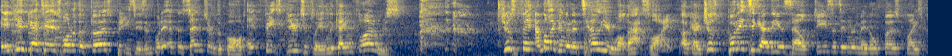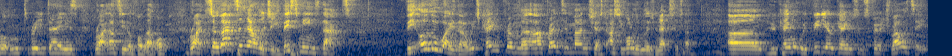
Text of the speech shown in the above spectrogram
If you get it as one of the first pieces and put it at the centre of the board, it fits beautifully and the game flows. Just think, I'm not even going to tell you what that's like. Okay, just put it together yourself. Jesus in the middle, first place button, three days. Right, that's enough on that one. Right, so that's analogy. This means that. The other way, though, which came from uh, our friends in Manchester, actually, one of them lives in Exeter, um, who came up with video games and spirituality,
